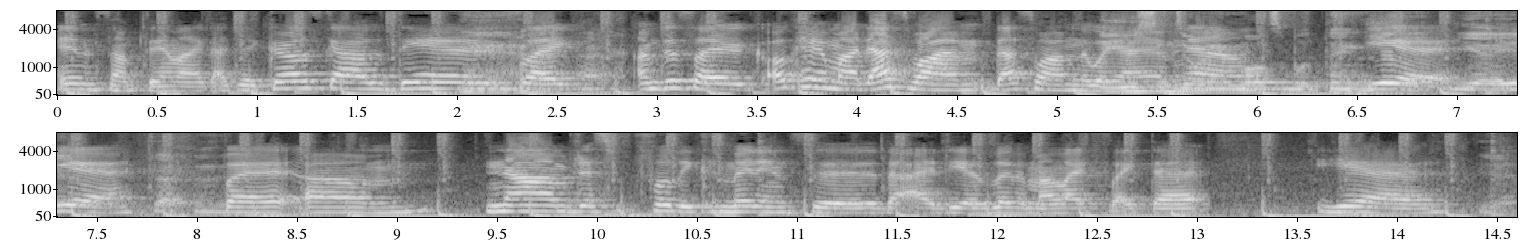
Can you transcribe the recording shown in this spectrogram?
in something. Like I did Girl Scouts dance. like I'm just like, okay, ma, that's why I'm that's why I'm the way You're I am to doing now. multiple things. Yeah, yeah, yeah, yeah, definitely. But um, now I'm just fully committing to the idea of living my life like that. Yeah, Yeah.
